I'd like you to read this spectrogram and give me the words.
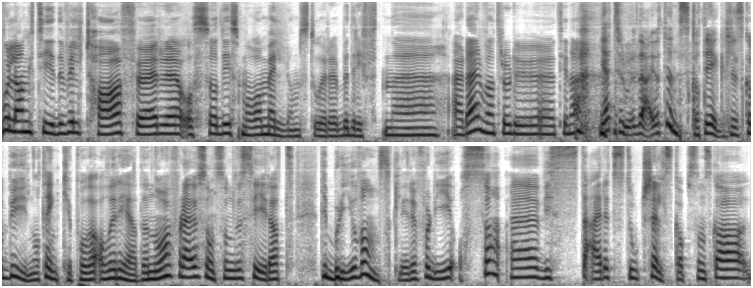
hvor lang tid det vil ta før eh, også de små og mellomstore bedriftene er der. Hva tror du Tina? Jeg tror Det er jo et ønske at de egentlig skal begynne å tenke på det allerede nå. For det er jo sånn som du sier at det blir jo vanskeligere for de også. Eh, hvis det er et stort selskap som skal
